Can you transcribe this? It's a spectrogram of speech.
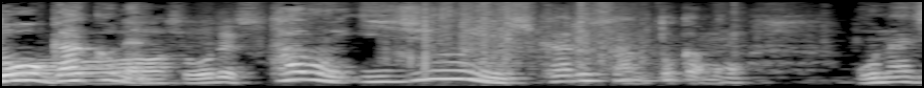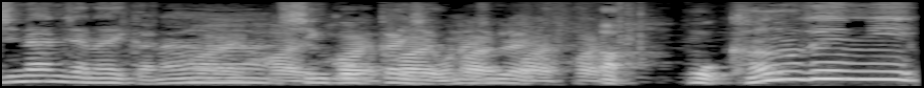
同学年そうです。多分、伊集院光さんとかも同じなんじゃないかはいはい。な新興会社同じぐらい。あ、もう完全に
